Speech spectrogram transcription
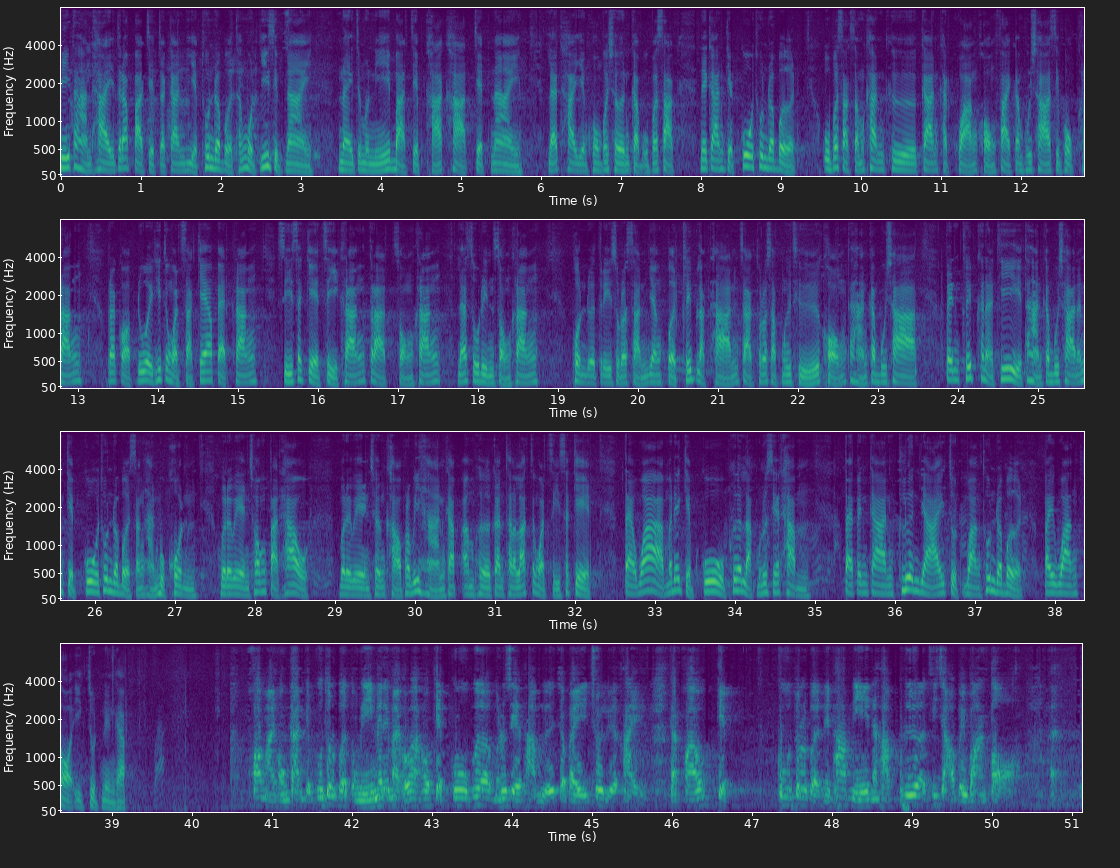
มีทหารไทยได้รับบาดเจ็บจากการเหยียบทุ่นระเบิดทั้งหมด 20 นาย ในจำนวนนี้บาดเจ็บขาขาด 7 นาย และไทยยังคงเผชิญกับอุปสรรค ในการเก็บกู้ทุนระเบิด อุปสรรคสำคัญคือการขัดขวางของฝ่ายกัมพูชา 16 ครั้ง ประกอบด้วยที่จังหวัดสระแก้ว 8 ครั้งศรีสะเกด4 ครั้ง ตราด 2 ครั้ง และสุรินทร์2ครั้งพลเรือตรีสุรสันยังเปิดคลิปหลักฐานจากโทรศัพท์มือถือของทหารกัมพูชา เป็นคลิปขณะที่ทหารกัมพูชานั้นเก็บกู้ทุ่นระเบิดสังหารบุคคล บริเวณช่องตาเท่า บริเวณเชิงเขาพระวิหารครับอำเภอกันทรลักษณ์จังหวัดศรีสะเกดแต่ว่าไม่ได้เก็บกู้เพื่อหลักมนุษยธรรม แต่เป็นการเคลื่อนย้ายจุดวางทุ่นระเบิด ไปวางต่ออีกจุดหนึ่งครับความหมายของการเก็บกู้ทุนระเบิดตรงนี้ไม่ได้หมายความว่าเขาเก็บกู้เพื่อมนุษยธรรมหรือจะไปช่วยเหลือใคร แต่เขาเก็บกู้ทุนระเบิดในภาพนี้นะครับ เพื่อที่จะเอาไปวางต่อ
